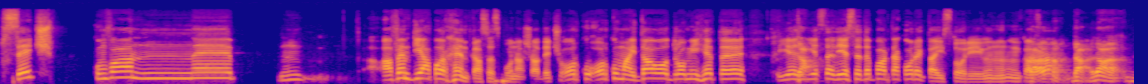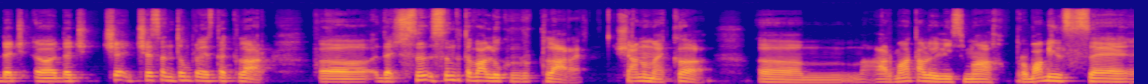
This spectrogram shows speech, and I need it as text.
seci, cumva ne avem the upper hand, ca să spun așa. Deci oricum, oricum mai dau o dromihete, e, da. este, este de partea corectă a istoriei în, în cazul Da, da, da. Deci, uh, deci ce, ce se întâmplă este clar. Uh, deci sunt, sunt câteva lucruri clare. Și anume că uh, armata lui Lisimah probabil se,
